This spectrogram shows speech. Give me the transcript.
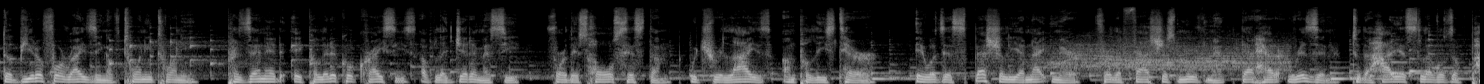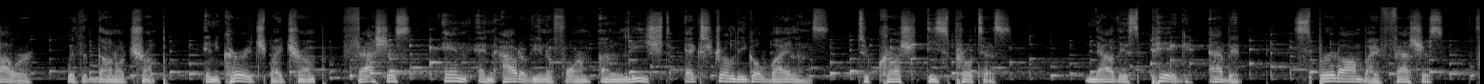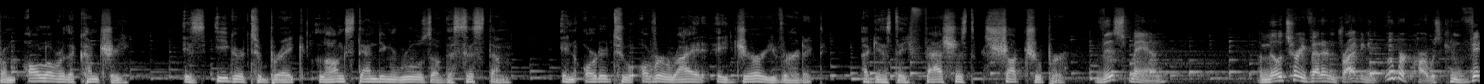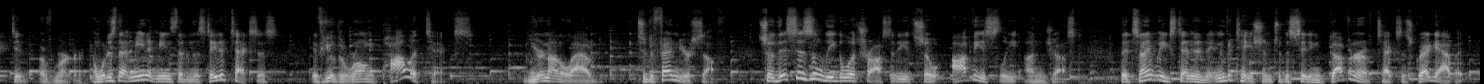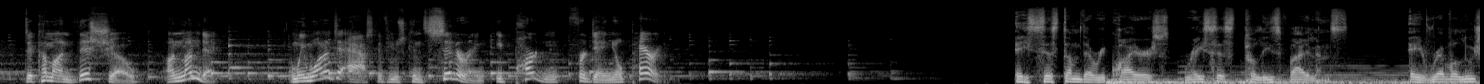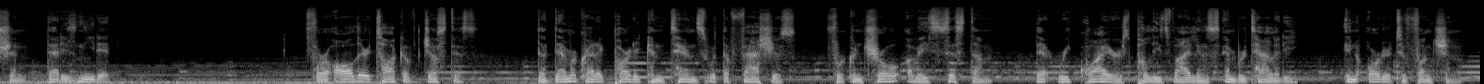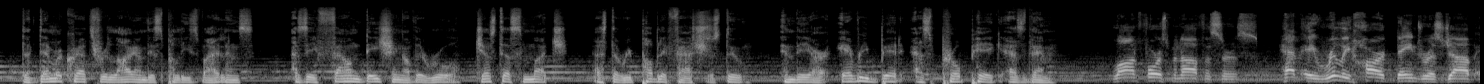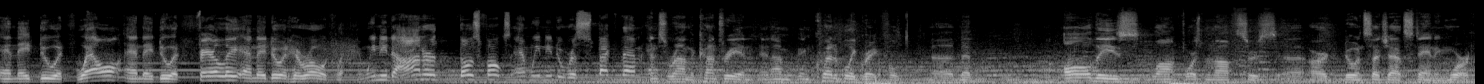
The beautiful rising of 2020 presented a political crisis of legitimacy for this whole system, which relies on police terror. It was especially a nightmare for the fascist movement that had risen to the highest levels of power with Donald Trump. Encouraged by Trump, fascists in and out of uniform unleashed extra legal violence to crush these protests. Now, this pig, Abbott, spurred on by fascists from all over the country, is eager to break long standing rules of the system in order to override a jury verdict against a fascist shock trooper. This man, a military veteran driving an Uber car, was convicted of murder. And what does that mean? It means that in the state of Texas, if you have the wrong politics, you're not allowed to defend yourself. So this is a legal atrocity. It's so obviously unjust that tonight we extended an invitation to the sitting governor of Texas, Greg Abbott, to come on this show on Monday. And we wanted to ask if he was considering a pardon for Daniel Perry. A system that requires racist police violence, a revolution that is needed. For all their talk of justice, the Democratic Party contends with the fascists for control of a system that requires police violence and brutality in order to function. The Democrats rely on this police violence as a foundation of their rule just as much as the Republic fascists do, and they are every bit as pro pig as them. Law enforcement officers have a really hard, dangerous job, and they do it well, and they do it fairly, and they do it heroically. And we need to honor those folks, and we need to respect them. And around the country, and, and I'm incredibly grateful uh, that all these law enforcement officers uh, are doing such outstanding work.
